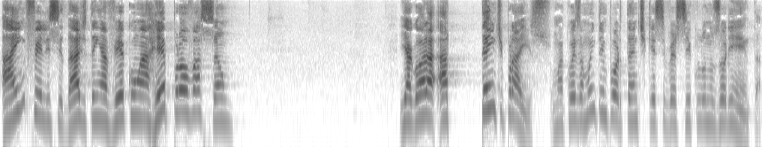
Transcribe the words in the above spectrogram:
a infelicidade tem a ver com a reprovação. E agora atente para isso, uma coisa muito importante que esse versículo nos orienta.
